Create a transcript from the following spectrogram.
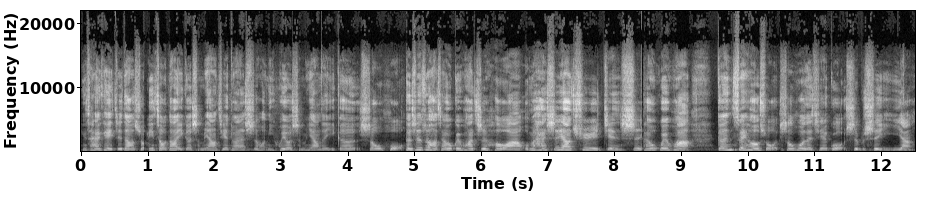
你才可以知道说，你走到一个什么样阶段的时候，你会有什么样的一个收获。可是做好财务规划之后啊，我们还是要去检视财务规划跟最后所收获的结果是不是一样。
